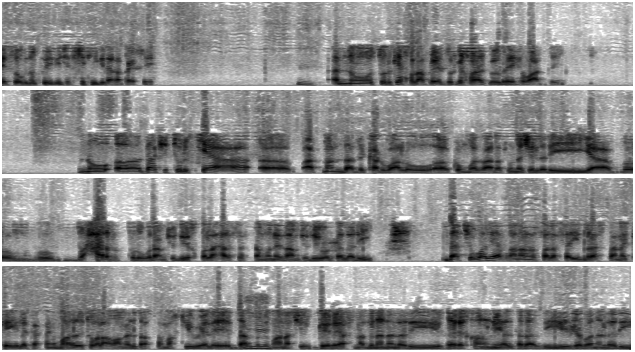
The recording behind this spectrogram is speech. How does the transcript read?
پیسو نه کوي چې څه کیږي دغه پیسې نو ترکیه خلا پرې ترکیه خلا کول لري هواد دی نو دا چې ترکیه اتمن د کډوالو کوم وزارتونه چې لري یا هر پروګرام چې دوی خپل هر سیستم او نظام چې دوی ورته لري دا چې ولې افغانانو سره صحیح مرسته نه کوي لکه څنګه ما د ټول عوامل تاسو مخ کې ویلې دا په معنا چې ډېر اسنادونه نه لري غیر قانوني الترازي ژبه نه لري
